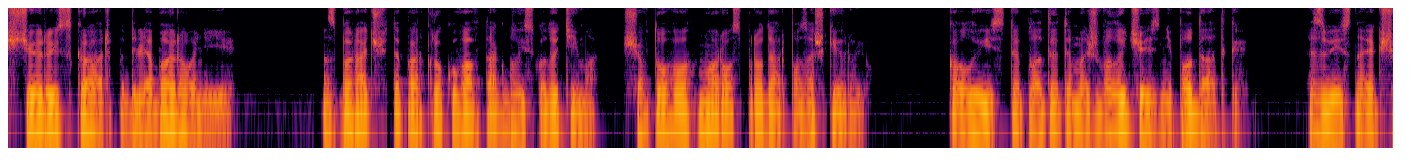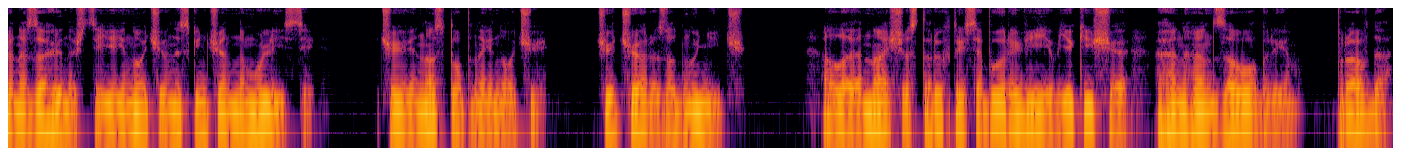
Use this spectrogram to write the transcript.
Щирий скарб для баронії. Збирач тепер крокував так близько до Тіма, що в того мороз продар поза шкірою. Колись ти платитимеш величезні податки. Звісно, якщо не загинеш цієї ночі в нескінченному лісі, чи наступної ночі, чи через одну ніч. Але нащо стерегтися буревіїв, які ще ген-ген за обрієм, правда?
